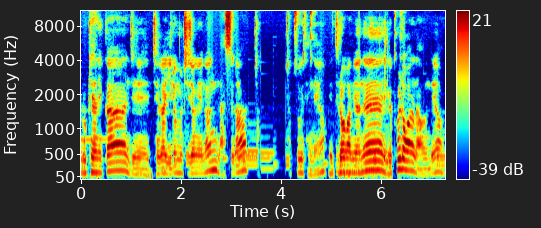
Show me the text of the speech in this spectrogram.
이렇게 하니까 이제 제가 이름을 지정해 놓은 나스가 접, 접속이 됐네요. 네, 들어가면은 이렇게 폴더가 하나 나오는데요.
